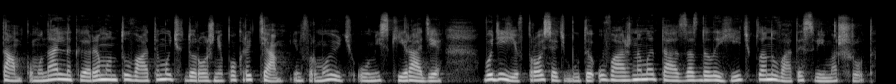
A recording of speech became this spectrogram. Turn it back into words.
Там комунальники ремонтуватимуть дорожнє покриття, інформують у міській раді. Водіїв просять бути уважними та заздалегідь планувати свій маршрут.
